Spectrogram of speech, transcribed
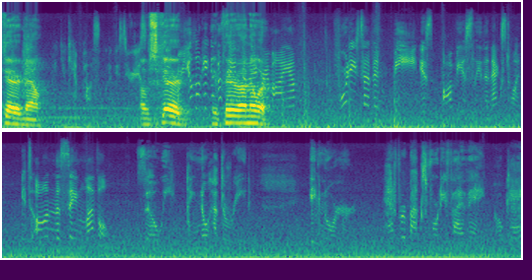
Scared now. You can't possibly be serious. I'm scared. You You appear out of nowhere. diagram I am? 47B is obviously the next one. It's on the same level. Zoe, I know how to read. Ignore her. Head for box 45A, okay?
